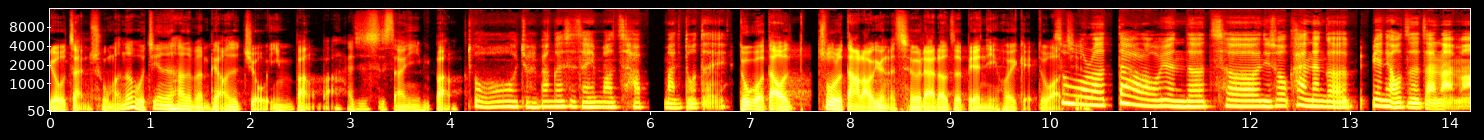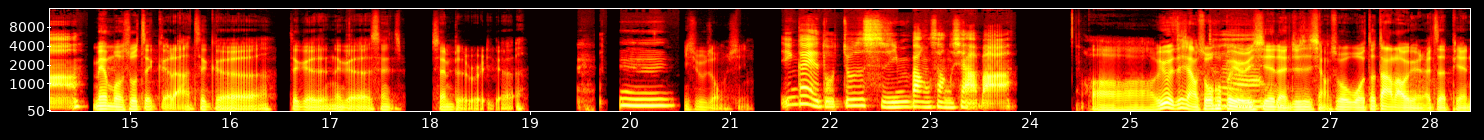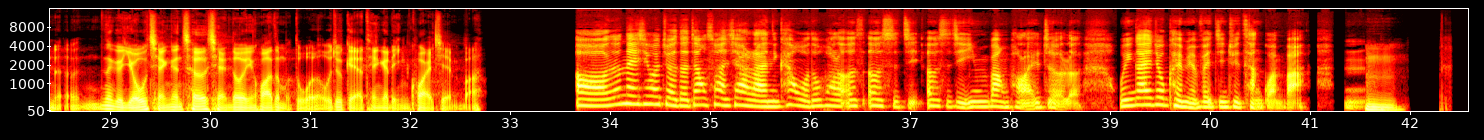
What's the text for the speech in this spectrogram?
有展出嘛？那我记得他的门票是九英镑吧，还是十三英镑？哦，九英镑跟十三英镑差蛮多的诶。如果到坐了大老远的车来到这边，你会给多少钱？坐了大老远的车，你说看那个便条纸的展览吗？没有没有说这个啦，这个这个那个 Saint-Exupéry 的，嗯，艺术中心应该也都就是十英镑上下吧。哦，因为我在想说，会不会有一些人就是想说，我都大老远来这边了，啊、那个油钱跟车钱都已经花这么多了，我就给他添个零块钱吧。哦，就内心会觉得这样算下来，你看我都花了二十二十几二十几英镑跑来这了，我应该就可以免费进去参观吧？嗯嗯，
